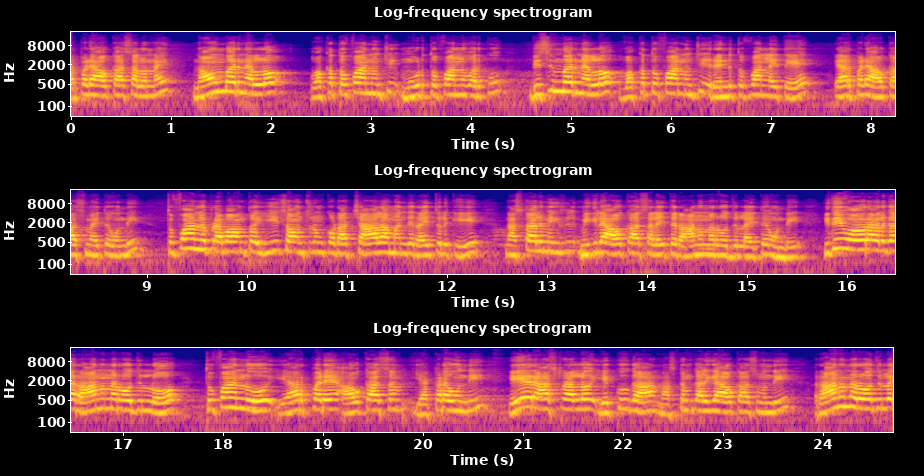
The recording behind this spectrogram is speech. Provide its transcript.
ఏర్పడే అవకాశాలు ఉన్నాయి నవంబర్ నెలలో ఒక తుఫాన్ నుంచి మూడు తుఫాన్ల వరకు డిసెంబర్ నెలలో ఒక తుఫాన్ నుంచి రెండు తుఫాన్లు అయితే ఏర్పడే అవకాశం అయితే ఉంది. తుఫాన్ల ప్రభావంతో ఈ సంవత్సరం కూడా చాలామంది రైతులకి నష్టాలు మిగిలి మిగిలే అవకాశాలు అయితే రానున్న రోజుల్లో అయితే ఉంది. ఇది ఓవరాల్గా రానున్న రోజుల్లో తుఫాన్లు ఏర్పడే అవకాశం ఎక్కడ ఉంది? ఏ రాష్ట్రాల్లో ఎక్కువగా నష్టం కలిగే అవకాశం ఉంది? రానున్న రోజుల్లో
